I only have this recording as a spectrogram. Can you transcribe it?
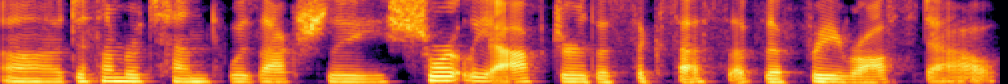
uh, December 10th was actually shortly after the success of the Free Ross DAO.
